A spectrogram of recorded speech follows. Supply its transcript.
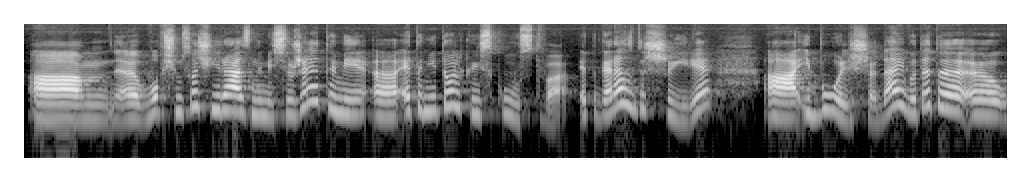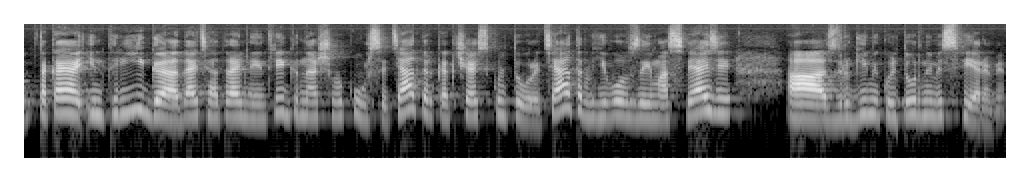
а, в общем, с очень разными сюжетами. Это не только искусство, это гораздо шире а, и больше, да, и вот это э, такая интрига, да, театральная интрига нашего курса. Театр как часть культуры, театр в его взаимосвязи а, с другими культурными сферами.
